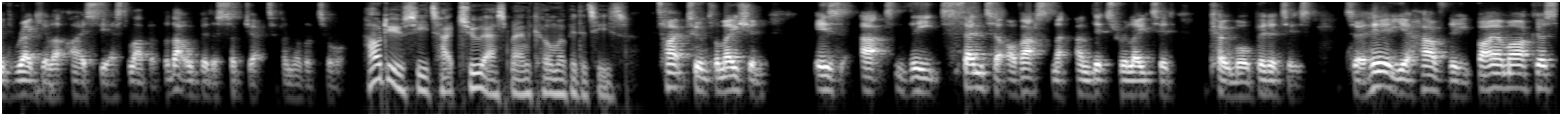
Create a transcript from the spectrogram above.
with regular ICS lab. But that will be the subject of another talk. How do you see type 2 asthma and comorbidities? Type 2 inflammation is at the center of asthma and its related comorbidities. So here you have the biomarkers,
